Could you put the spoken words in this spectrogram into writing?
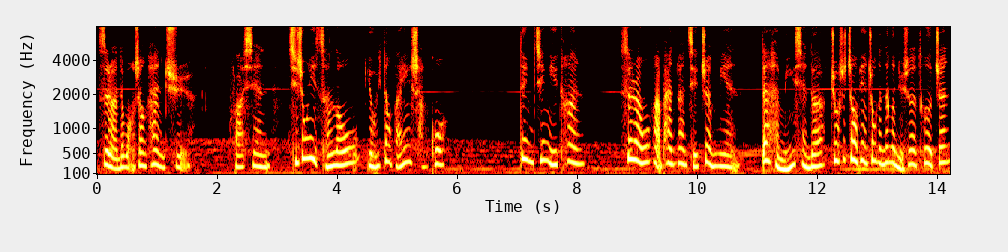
自然的往上看去，发现其中一层楼有一道白影闪过，定睛一看。虽然无法判断其正面，但很明显的就是照片中的那个女生的特征：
